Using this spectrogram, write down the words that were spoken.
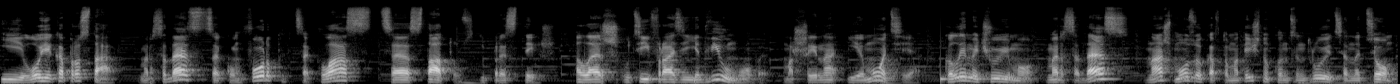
І логіка проста: Мерседес це комфорт, це клас, це статус і престиж. Але ж у цій фразі є дві умови: машина і емоція. Коли ми чуємо Мерседес, наш мозок автоматично концентрується на цьому.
